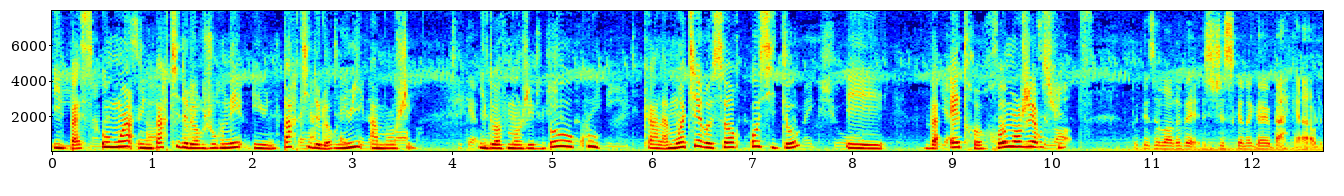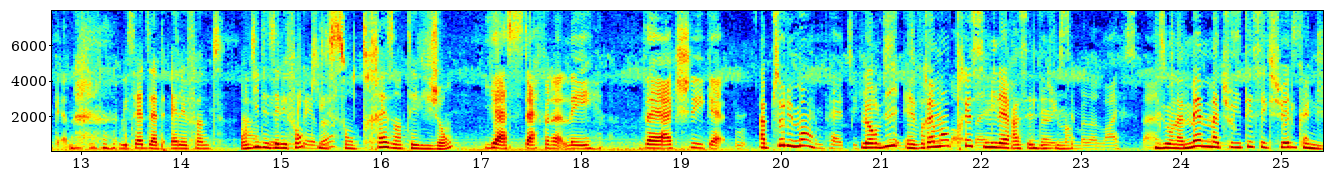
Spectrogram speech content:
Ils passent au moins une partie de leur journée et une partie de leur nuit à manger. Ils doivent manger beaucoup, car la moitié ressort aussitôt et va être remangée ensuite. On dit des éléphants qu'ils sont très intelligents. Yes, definitely. They actually get Absolument. Leur vie est vraiment très similaire à celle des humains. Ils ont la même maturité sexuelle que nous,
